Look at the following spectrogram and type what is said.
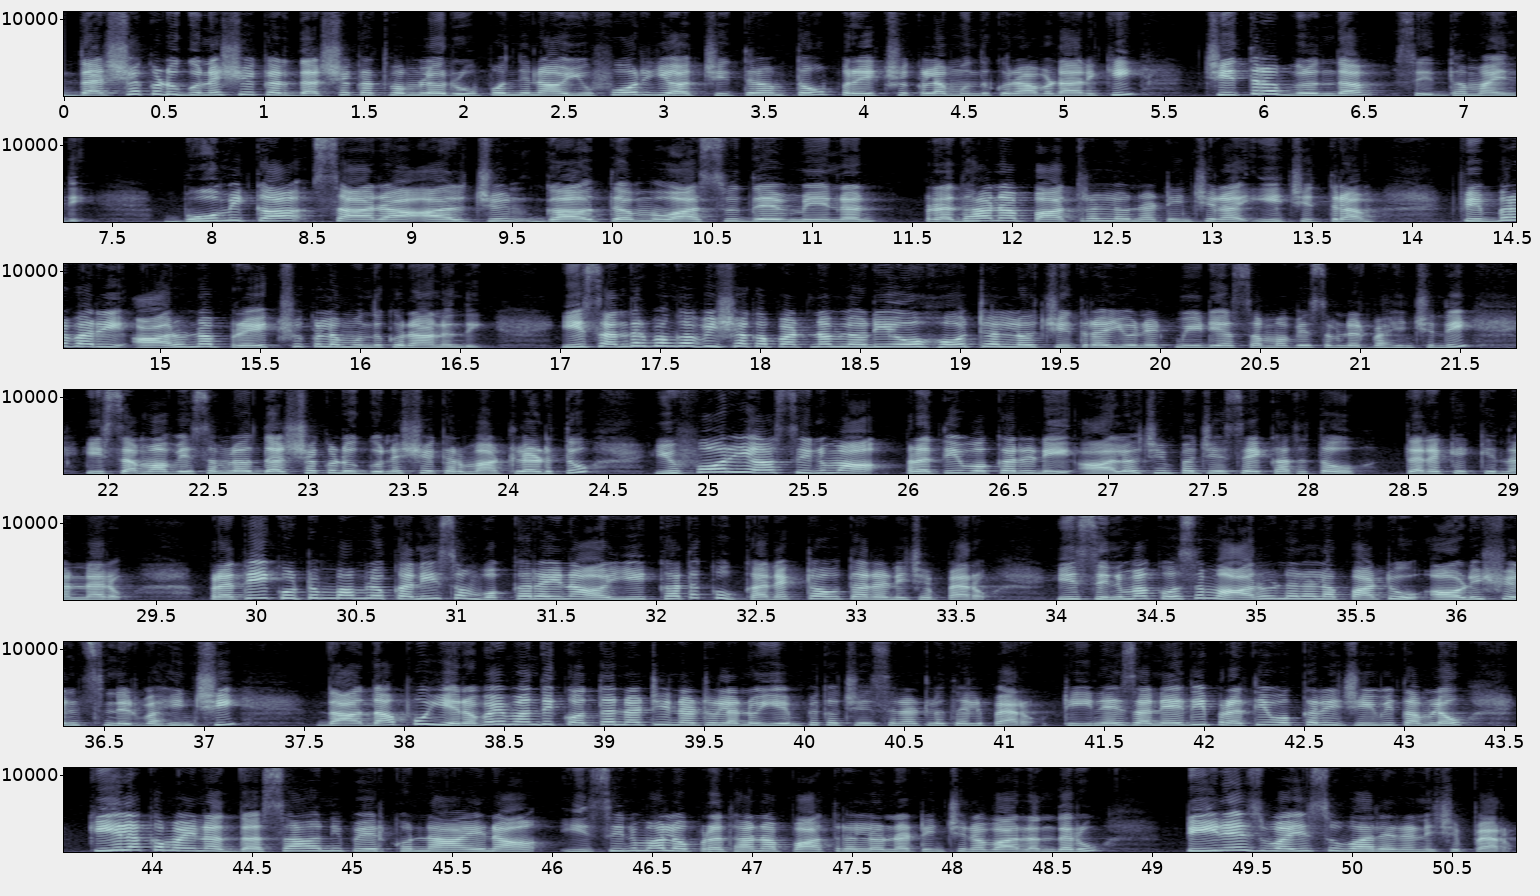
దర్శకుడు గుణశేఖర్ దర్శకత్వంలో రూపొందిన యుఫోరియా చిత్రంతో ప్రేక్షకుల ముందుకు రావడానికి చిత్ర బృందం సిద్ధమైంది. భూమిక సారా అర్జున్ గౌతమ్ వాసుదేవ్ మేనన్ ప్రధాన పాత్రల్లో నటించిన ఈ చిత్రం ఫిబ్రవరి ఆరున ప్రేక్షకుల ముందుకు రానుంది. ఈ సందర్భంగా విశాఖపట్నంలోని ఓ హోటల్లో చిత్ర యూనిట్ మీడియా సమావేశం నిర్వహించింది. ఈ సమావేశంలో దర్శకుడు గుణశేఖర్ మాట్లాడుతూ యుఫోరియా సినిమా ప్రతి ఒక్కరిని ఆలోచింపజేసే కథతో తెరకెక్కిందన్నారు. ప్రతి కుటుంబంలో కనీసం ఒక్కరైనా ఈ కథకు కనెక్ట్ అవుతారని చెప్పారు. ఈ సినిమా కోసం ఆరు నెలల పాటు ఆడిషన్స్ నిర్వహించి దాదాపు ఇరవై మంది కొత్త నటీనటులను ఎంపిక చేసినట్లు తెలిపారు. టీనేజ్ అనేది ప్రతి ఒక్కరి జీవితంలో కీలకమైన దశ అని పేర్కొన్న ఆయన ఈ సినిమాలో ప్రధాన పాత్రల్లో నటించిన వారందరూ టీనేజ్ వయసు వారేనని చెప్పారు.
